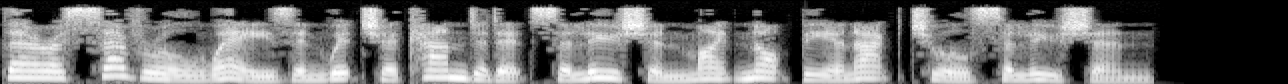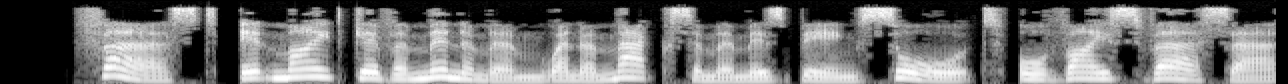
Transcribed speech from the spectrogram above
There are several ways in which a candidate solution might not be an actual solution. First, it might give a minimum when a maximum is being sought or vice versa,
